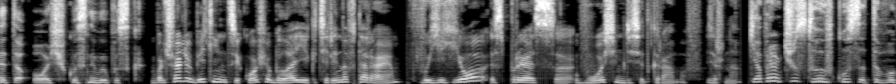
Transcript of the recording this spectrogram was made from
Это очень вкусный выпуск. Большой любительницей кофе была Екатерина II. В ее эспрессо 80 граммов зерна. Я прям чувствую вкус этого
